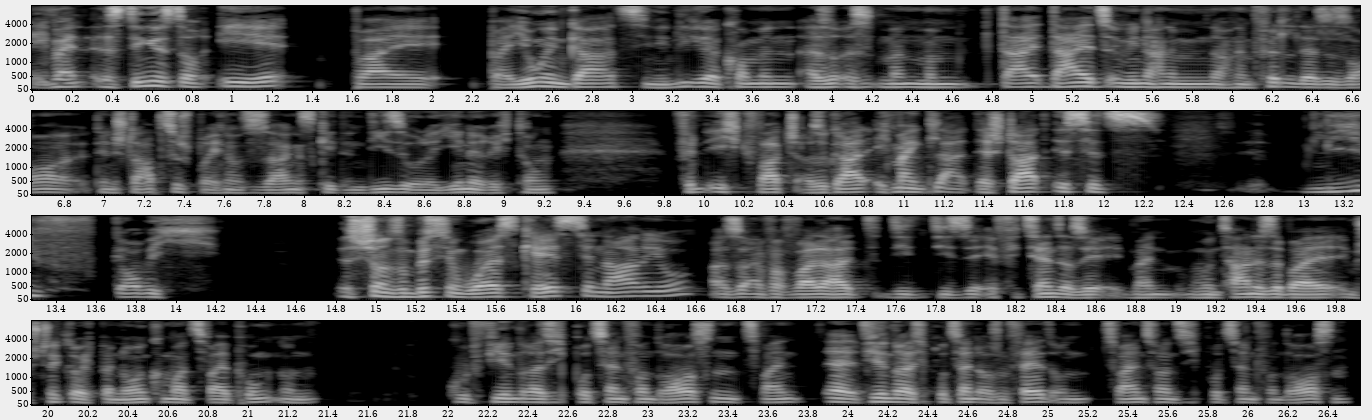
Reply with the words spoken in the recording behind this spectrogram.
Ich meine, das Ding ist doch eh bei, bei jungen Guards, die in die Liga kommen, also es, man, man, da, da jetzt irgendwie nach einem, nach einem Viertel der Saison den Stab zu sprechen und zu sagen, es geht in diese oder jene Richtung, finde ich Quatsch. Also gerade, ich meine, klar, der Start ist jetzt, lief, glaube ich, ist schon so ein bisschen Worst-Case-Szenario. Also einfach, weil er halt die, diese Effizienz, also ich meine, momentan ist er bei, im Schnitt, glaube ich, bei 9,2 Punkten und gut 34 Prozent von draußen, zwei, äh, 34 Prozent aus dem Feld und 22 Prozent von draußen.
